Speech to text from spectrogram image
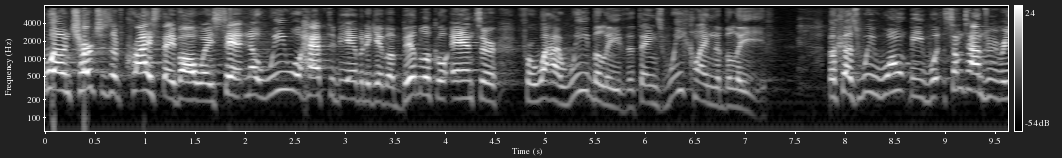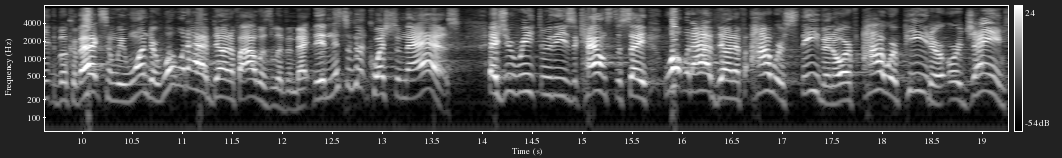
Well, in churches of Christ, they've always said, no, we will have to be able to give a biblical answer for why we believe the things we claim to believe because we won't be. Sometimes we read the book of Acts and we wonder, what would I have done if I was living back then? And it's a good question to ask as you read through these accounts to say, what would I have done if I were Stephen or if I were Peter or James?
